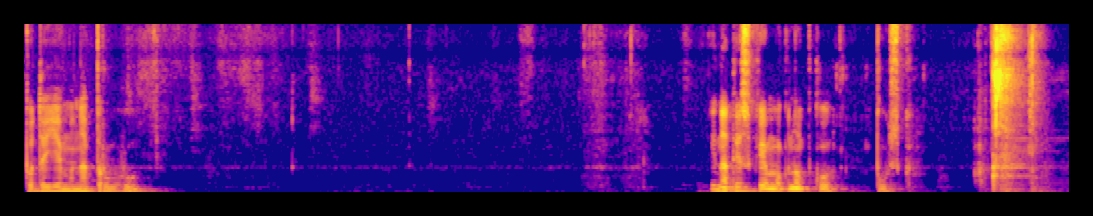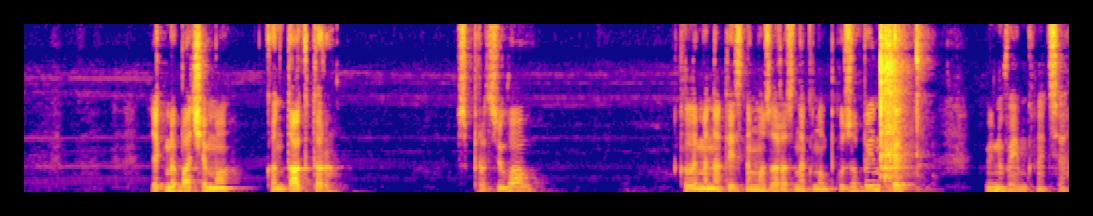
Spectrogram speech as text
Подаємо напругу. І натискуємо кнопку пуск. Як ми бачимо, контактор спрацював. Коли ми натиснемо зараз на кнопку зупинки, він вимкнеться.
